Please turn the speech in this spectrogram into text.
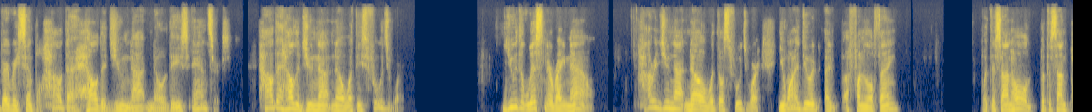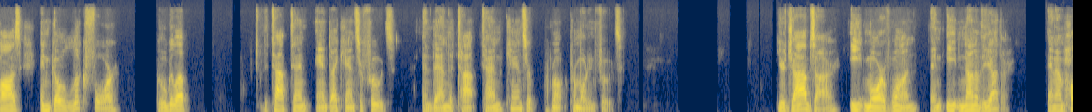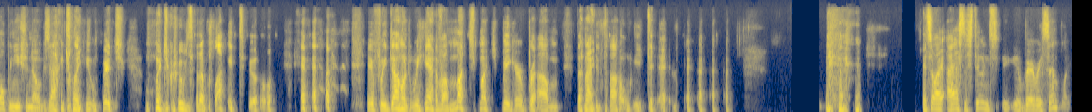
very, very simple. How the hell did you not know these answers? How the hell did you not know what these foods were? You, the listener right now, how did you not know what those foods were? You want to do a, a, a fun little thing? Put this on hold, put this on pause, and go look for, Google up the top 10 anti cancer foods and then the top 10 cancer promoting foods. Your jobs are eat more of one and eat none of the other. And I'm hoping you should know exactly which which groups that apply to. if we don't, we have a much, much bigger problem than I thought we did. and so I, I, asked the students you know, very, very simply,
